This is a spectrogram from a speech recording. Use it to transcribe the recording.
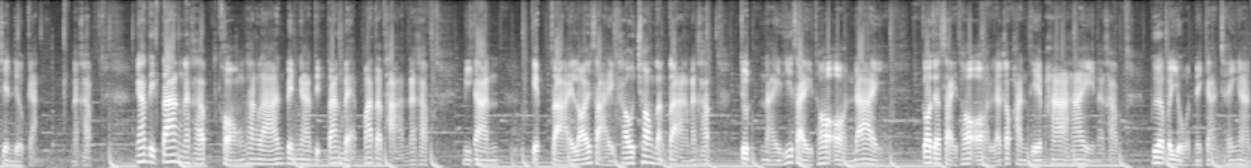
เช่นเดียวกันนะครับงานติดตั้งนะครับของทางร้านเป็นงานติดตั้งแบบมาตรฐานนะครับ มีการเก็บสายร้อยสายเข้าช่องต่างๆนะครับ จุดไหนที่ใส่ท่ออ่อนได้ ก็จะใส่ท่ออ่อนแล้วก็พันเทป5ให้นะครับ เพื่อประโยชน์ในการใช้งาน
